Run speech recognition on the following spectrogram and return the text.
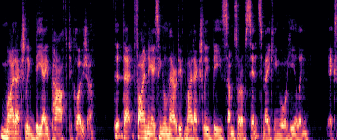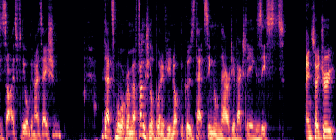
might actually be a path to closure. That, that finding a single narrative might actually be some sort of sense making or healing exercise for the organization. That's more from a functional point of view, not because that single narrative actually exists. And so, Drew,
